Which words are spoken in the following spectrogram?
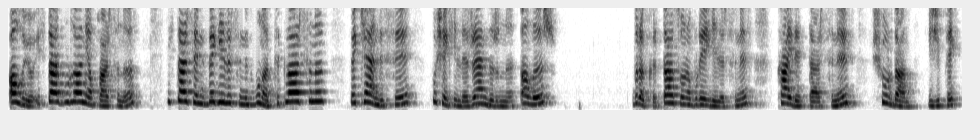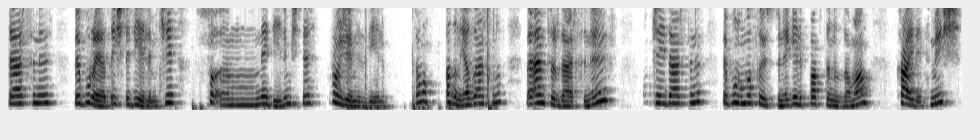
alıyor. İster buradan yaparsınız. isterseniz de gelirsiniz buna tıklarsınız. Ve kendisi bu şekilde render'ını alır bırakır. Daha sonra buraya gelirsiniz. Kaydet dersiniz. Şuradan JPEG dersiniz ve buraya da işte diyelim ki ne diyelim işte projemiz diyelim. Tamam. Adını yazarsınız ve enter dersiniz. OK dersiniz ve bunu masa üstüne gelip baktığınız zaman kaydetmiş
